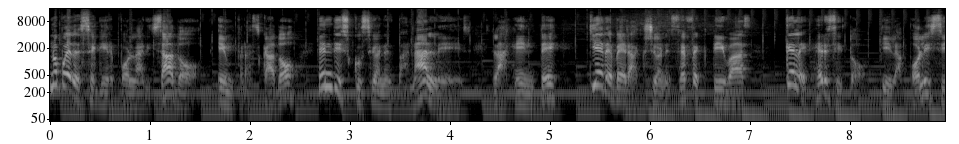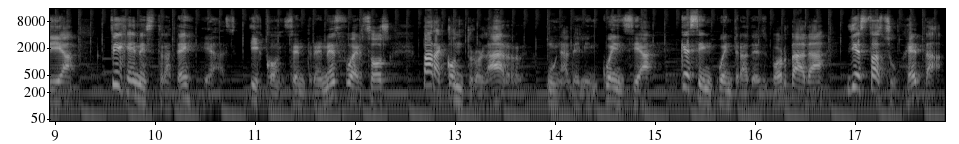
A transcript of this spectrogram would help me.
no puede seguir polarizado, enfrascado en discusiones banales. La gente quiere ver acciones efectivas que el ejército y la policía fijen estrategias y concentren esfuerzos para controlar una delincuencia que se encuentra desbordada y está sujeta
